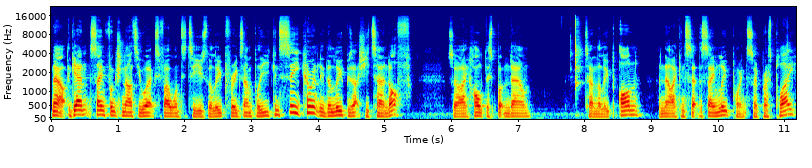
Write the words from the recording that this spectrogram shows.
Now, again, same functionality works if I wanted to use the loop, for example. You can see currently the loop is actually turned off. So I hold this button down, turn the loop on, and now I can set the same loop point. So press play.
